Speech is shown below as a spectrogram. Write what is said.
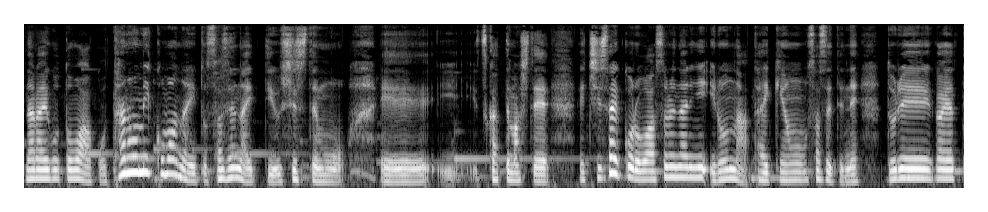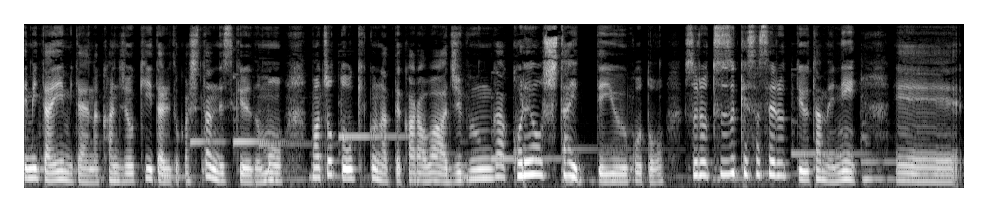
習い事は、こう、頼み込まないとさせないっていうシステムを、え使ってまして、小さい頃はそれなりにいろんな体験をさせてね、どれがやってみたいみたいな感じを聞いたりとかしたんですけれども、まあちょっと大きくなってからは自分がこれをしたいっていうこと、それを続けさせるっていうために、え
